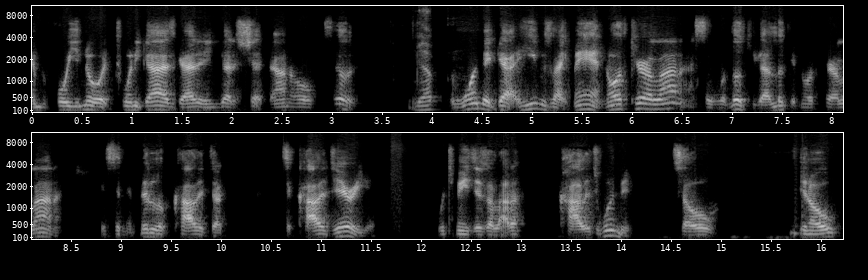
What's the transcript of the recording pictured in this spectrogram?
And before you know it, 20 guys got it, and you got to shut down the whole facility. yep The one that got, he was like, man, North Carolina. I said, well, look, you got to look at North Carolina. It's in the middle of college. uh, It's a college area, which means there's a lot of college women. So, you know,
